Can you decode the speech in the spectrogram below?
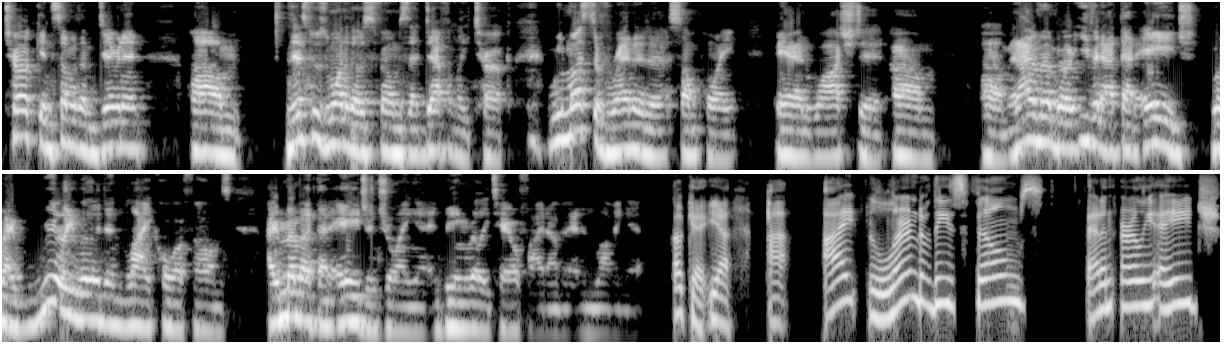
took, and some of them didn't. Um, this was one of those films that definitely took. We must have rented it at some point and watched it. Um, Um, and I remember even at that age when I really, really didn't like horror films, I remember at that age enjoying it and being really terrified of it and loving it. Okay, yeah. Uh, I learned of these films at an early age.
